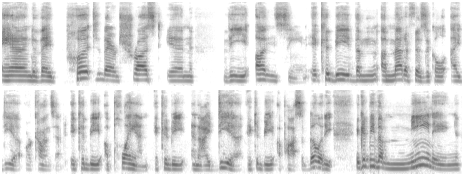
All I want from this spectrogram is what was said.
and they put their trust in the unseen. It could be the a metaphysical idea or concept. It could be a plan. It could be an idea. It could be a possibility. It could be the meaning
